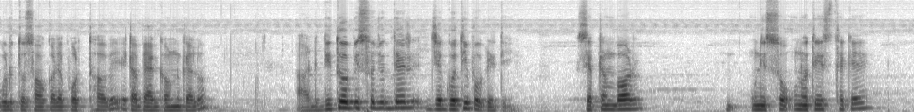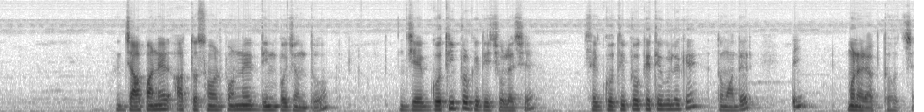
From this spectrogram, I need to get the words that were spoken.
গুরুত্ব সহকারে পড়তে হবে, এটা ব্যাকগ্রাউন্ড গেল। আর দ্বিতীয় বিশ্বযুদ্ধের যে গতি প্রকৃতি, সেপ্টেম্বর উনিশশো উনত্রিশ থেকে জাপানের আত্মসমর্পণের দিন পর্যন্ত যে গতি প্রকৃতি চলেছে, সেই গতি প্রকৃতিগুলোকে তোমাদের মনে রাখতে হচ্ছে।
